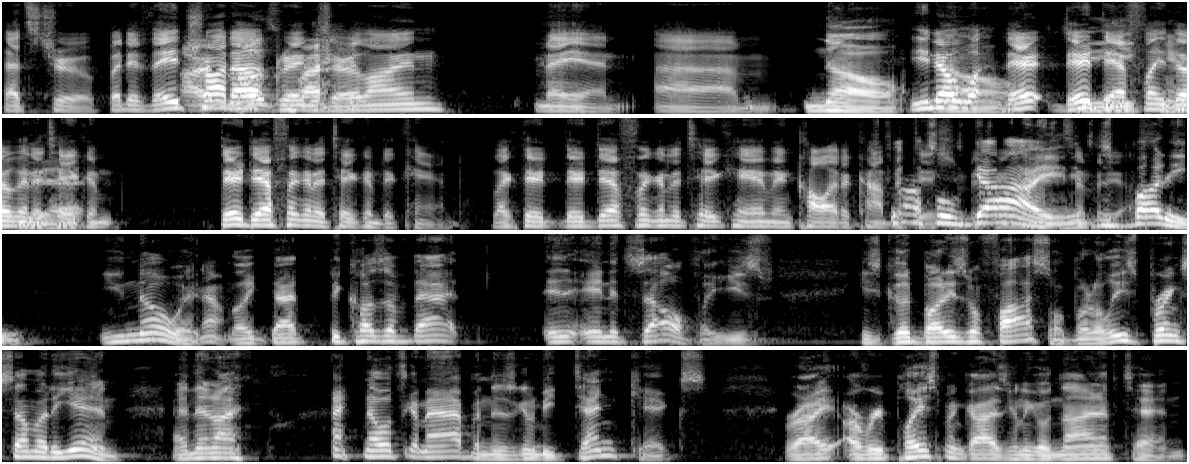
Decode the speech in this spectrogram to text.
That's true. But if they trot out most Greg pri- Zerline, man, um, No, you know no. what? They're they're You definitely can't though going to take him. They're definitely going to take him to camp. Like they're they're definitely going to take him and call it a competition. Fassel's between guy. It's his buddy. You know it. know. Like that because of that in, in itself. Like he's he's good buddies with Fassel, but at least bring somebody in. And then I I know what's gonna happen. There's gonna be 10 kicks, right? Our replacement guy is gonna go nine of 10.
